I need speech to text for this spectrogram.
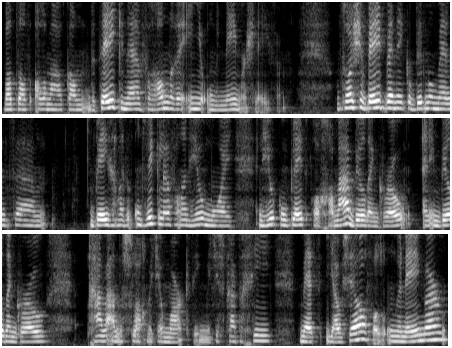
Wat dat allemaal kan betekenen en veranderen in je ondernemersleven. Zoals je weet ben ik op dit moment ehm, bezig met het ontwikkelen van een heel mooi en heel compleet programma, Build and Grow. En in Build and Grow gaan we aan de slag met jouw marketing, met je strategie, met jouzelf als ondernemer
